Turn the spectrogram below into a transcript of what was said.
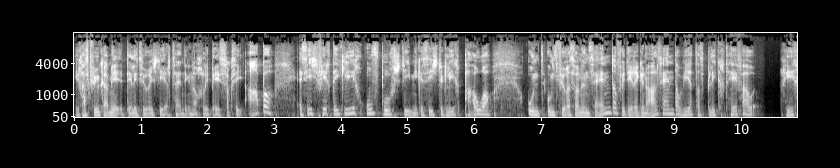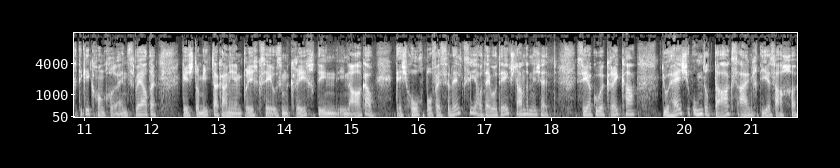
Ich habe das Gefühl, Tele Zürich ist die erste Sendung noch ein bisschen besser gewesen. Aber es ist vielleicht die gleiche Aufbruchsstimmung, es ist die gleiche Power. Und, und für so einen Sender, für die Regionalsender, wird das Blick TV richtige Konkurrenz werden. Gestern Mittag habe ich einen Bericht gesehen aus dem Gericht in, in Aargau. Der war hochprofessionell gewesen. Auch der, der da gestanden ist, hat sehr gut geredet. Du hast untertags eigentlich die Sachen,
